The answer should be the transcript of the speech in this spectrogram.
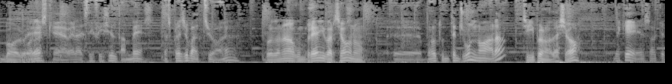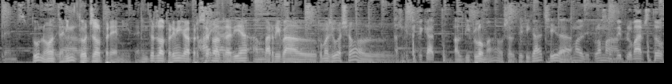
Molt bé. bueno, és que, a veure, és difícil també. Després jo vaig jo, eh? Però donen algun premi per això o no? eh bueno, tu en tens un, no, ara? Sí, però no d'això. De què és el que tens? Tu no, tenim ara. tots el premi. Tenim tots el premi, que per Ah, cert ja, l'altre dia ja. em va arribar el... Com es diu això? El, El certificat. el diploma, el certificat, sí, de, el diploma. Som diplomats, tu.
